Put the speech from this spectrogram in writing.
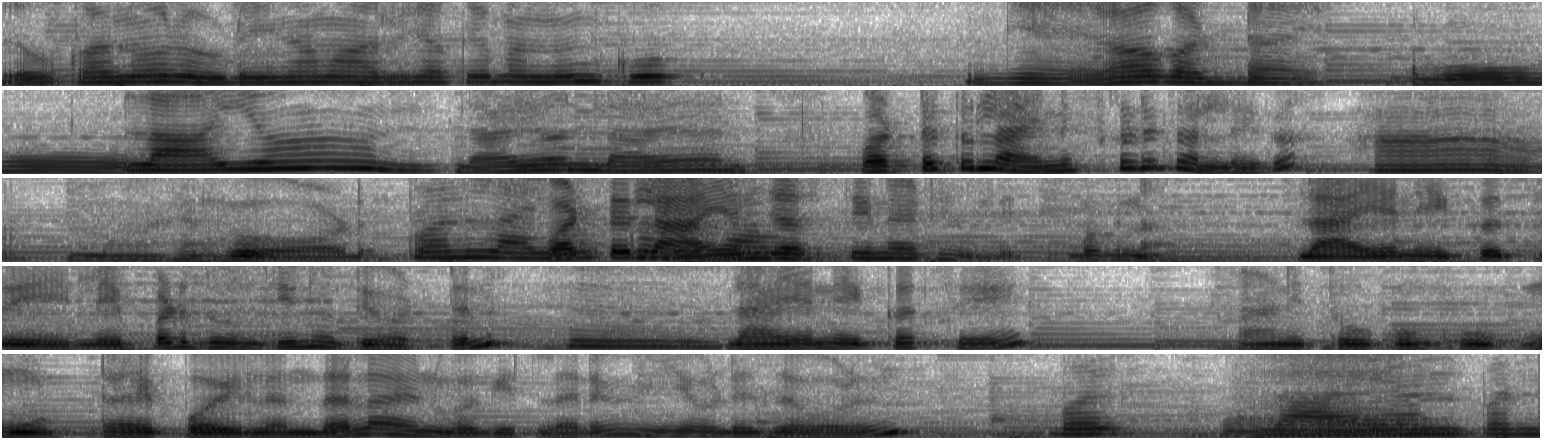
लोकांवर उडी न मारू शके म्हणून खूप गहरा गड्डा आहे. हो हो. लायन. Lion lion. वाटतं तो लायनेस कडे चाललाय का? हा. माय गॉड पण लायन वाटतं लायन जास्ती नाही ठेवलेत. बघ ना. लायन एकच आहे. लेपड दोन तीन होते वाटतं ना? लायन एकच आहे. आणि तो पण खूप मोठा आहे. पहिल्यांदा लायन बघितला रे मी एवढ्या जवळून. लायन पण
